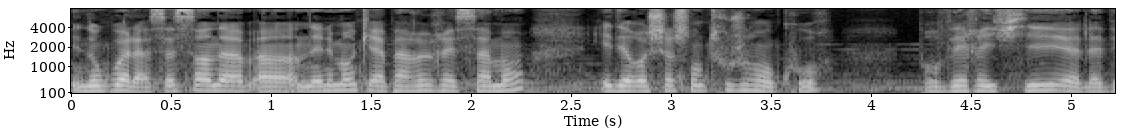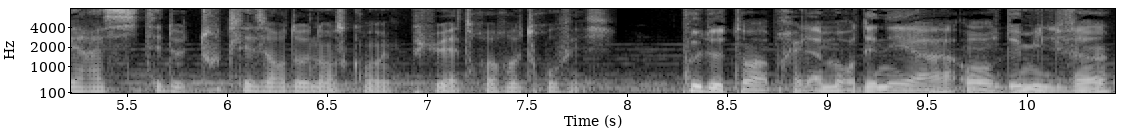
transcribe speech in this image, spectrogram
Et donc voilà, ça c'est un, un, élément qui est apparu récemment et des recherches sont toujours en cours pour vérifier la véracité de toutes les ordonnances qui ont pu être retrouvées peu de temps après la mort d'Enéa, en 2020,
